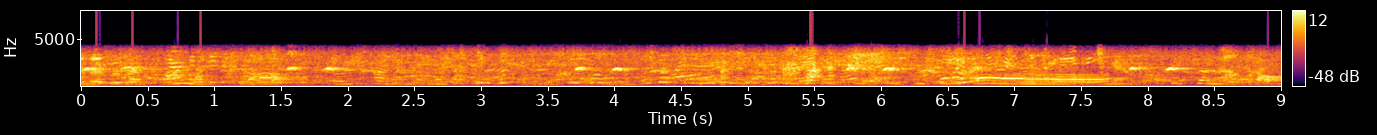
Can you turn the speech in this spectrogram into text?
Come here, Ruben. Oh my god. Oh, it's so little.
